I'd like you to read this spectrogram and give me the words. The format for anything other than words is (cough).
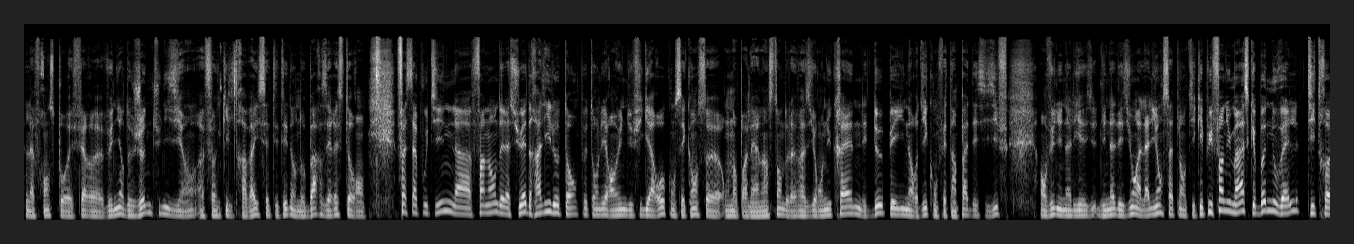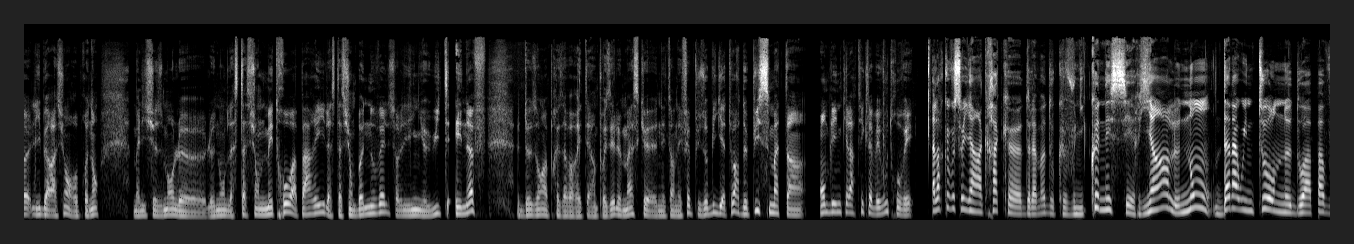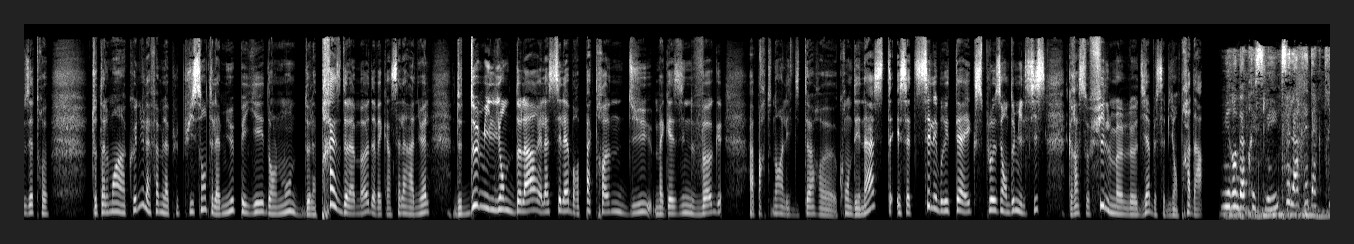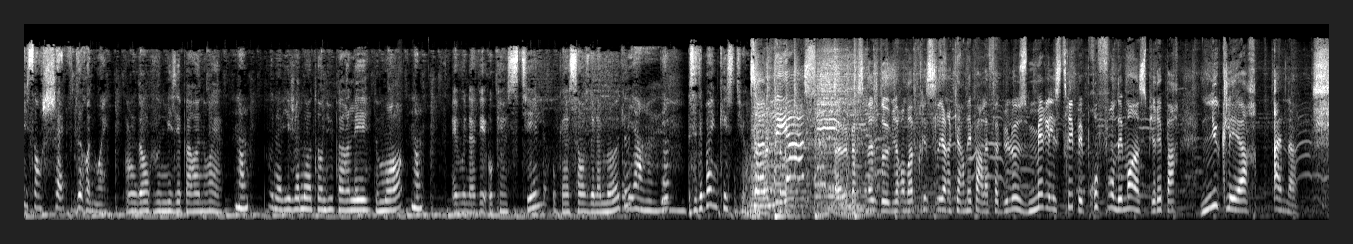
La France pourrait faire euh, venir de jeunes Tunisiens afin qu'ils travaillent cet été dans nos bars et restaurants. Face à Poutine, la Finlande et la Suède rallient l'OTAN, peut-on lire en une du Figaro. Conséquence, euh, on en parlait à l'instant, de l'invasion en Ukraine. Les deux pays nordiques ont fait un pas décisif en vue d'une adhésion à l'Alliance Atlantique. Et puis fin du masque, bonne nouvelle, titre Libération en reprenant malicieusement le, nom de la station de métro à Paris, la station Bonne Nouvelle sur les lignes 8 et 9. Deux ans après avoir été imposé, le masque n'est en effet plus obligatoire depuis ce matin. Omblin, quel article avez-vous trouvé? Alors que vous soyez un crack euh, de la mode ou que vous n'y connaissez rien, le nom d'Anna Wintour ne doit pas vous être totalement inconnu. La femme la plus puissante et la mieux payée dans le monde de la presse de la mode avec un salaire annuel de 2 millions de dollars et la célèbre patronne du magazine Vogue appartenant à l'éditeur euh, Condé Nast. Et cette célébrité a explosé en 2006 grâce au film Le diable s'habille en Prada Miranda Priestley, c'est la rédactrice en chef de Runway. Donc vous ne lisez pas Runway? Non. Vous n'aviez jamais entendu parler de moi Non. Et vous n'avez aucun style, aucun sens de la mode Eh bien, euh, C'était pas une question. Euh, le personnage de Miranda Priestley, incarné par la fabuleuse Meryl Streep, est profondément inspiré par Nuclear Anna,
